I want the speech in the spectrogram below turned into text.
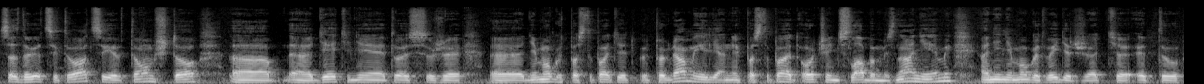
создает ситуацию в том, что э, э, дети не, то есть уже э, не могут поступать в эти программы или они поступают очень слабыми знаниями, они не могут выдержать эту,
